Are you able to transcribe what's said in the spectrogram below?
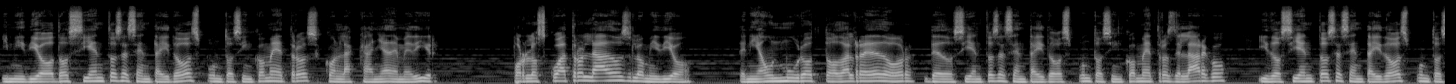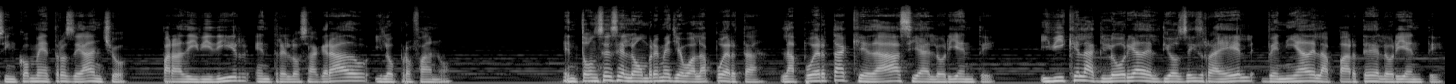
y midió 262.5 metros con la caña de medir. Por los cuatro lados lo midió, Tenía un muro todo alrededor de 262.5 metros de largo y 262.5 metros de ancho para dividir entre lo sagrado y lo profano. Entonces el hombre me llevó a la puerta, la puerta que da hacia el oriente, y vi que la gloria del Dios de Israel venía de la parte del oriente.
